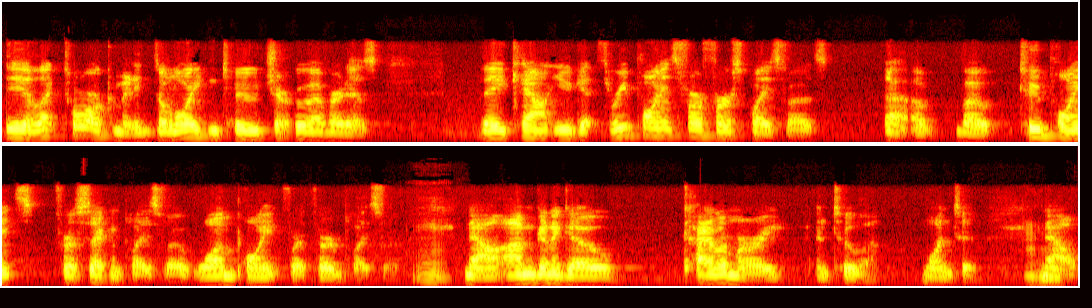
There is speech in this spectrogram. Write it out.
the electoral committee, Deloitte and Touche, or whoever it is. They count. You get three points for first place votes, uh, a vote, two points for a second place vote, one point for a third place vote. Mm. Now, I'm going to go Kyler Murray and Tua, one, two. Mhm. Now,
